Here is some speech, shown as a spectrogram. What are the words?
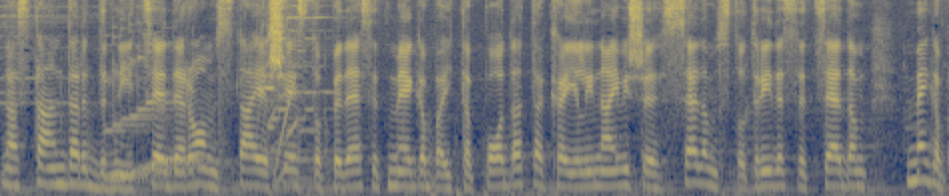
Na standardni CD-ROM staje 650 MB podataka ili najviše 737 MB.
